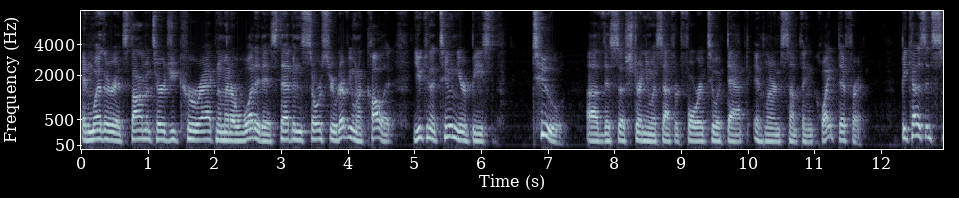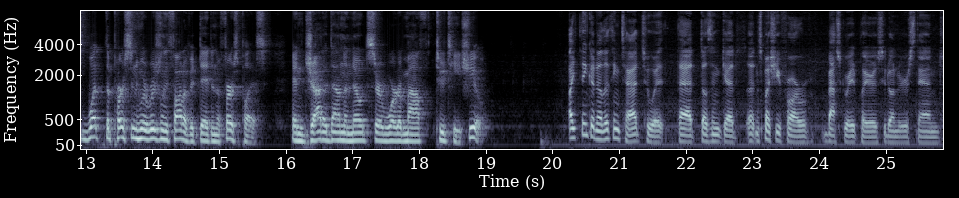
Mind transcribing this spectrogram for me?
And whether it's thaumaturgy, Crúac, no matter what it is, Theban sorcery, whatever you want to call it, you can attune your beast to uh, this uh, strenuous effort for it to adapt and learn something quite different because it's what the person who originally thought of it did in the first place and jotted down the notes or word of mouth to teach you. I think another thing to add to it that doesn't get, and especially for our masquerade players who don't understand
